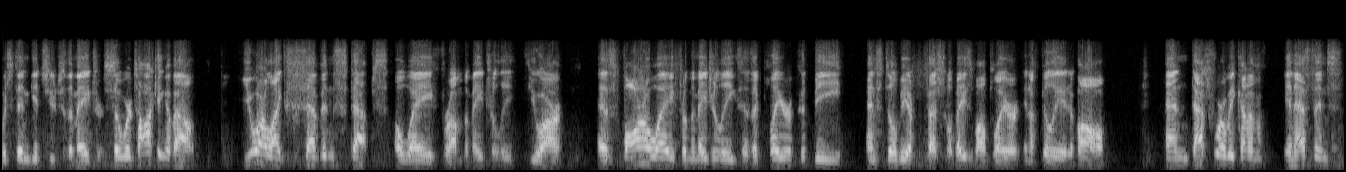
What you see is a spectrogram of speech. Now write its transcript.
which then gets you to the majors. So we're talking about you are like seven steps away from the major leagues. You are as far away from the major leagues as a player could be and still be a professional baseball player in affiliated ball. And that's where we kind of, in essence,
